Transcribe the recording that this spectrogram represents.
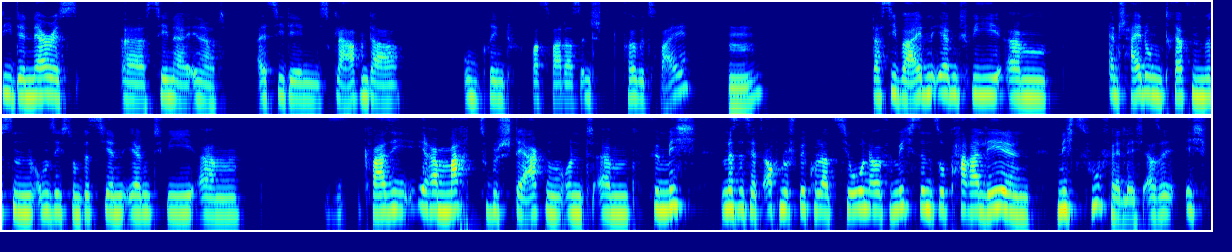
die Daenerys-Szene erinnert, als sie den Sklaven da umbringt. Was war das in Folge 2? Mhm. dass die beiden irgendwie ähm, Entscheidungen treffen müssen, um sich so ein bisschen irgendwie ähm, quasi ihrer Macht zu bestärken. Und ähm, für mich, und das ist jetzt auch nur Spekulation, aber für mich sind so Parallelen nicht zufällig. Also ich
